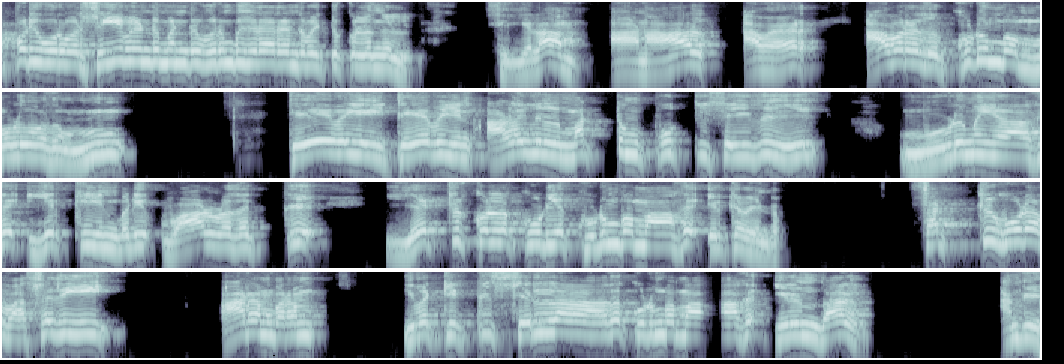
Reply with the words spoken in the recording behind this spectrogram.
அப்படி ஒருவர் செய்ய வேண்டும் என்று விரும்புகிறார் என்று வைத்துக் கொள்ளுங்கள். செய்யலாம். ஆனால் அவர் அவரது குடும்பம் முழுவதும் தேவையை தேவையின் அளவில் மட்டும் பூர்த்தி செய்து முழுமையாக இயற்கையின்படி வாழ்வதற்கு ஏற்றுக்கொள்ளக்கூடிய குடும்பமாக இருக்க வேண்டும். சற்று கூட வசதி ஆடம்பரம் இவற்றிற்கு செல்லாத குடும்பமாக இருந்தால் அங்கு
